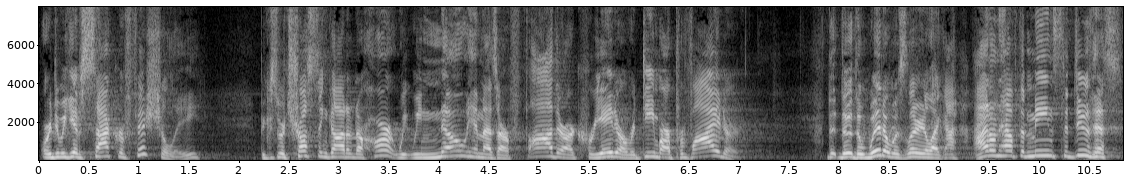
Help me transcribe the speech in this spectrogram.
Or do we give sacrificially because we're trusting God in our heart? We, we know Him as our Father, our Creator, our Redeemer, our Provider. The, the, the widow was literally like, I, I, don't have the means to do this,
